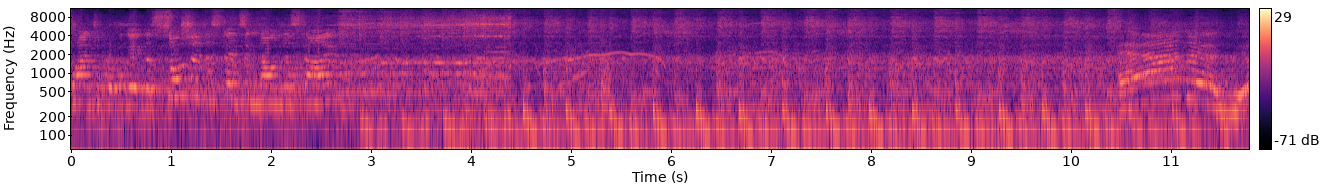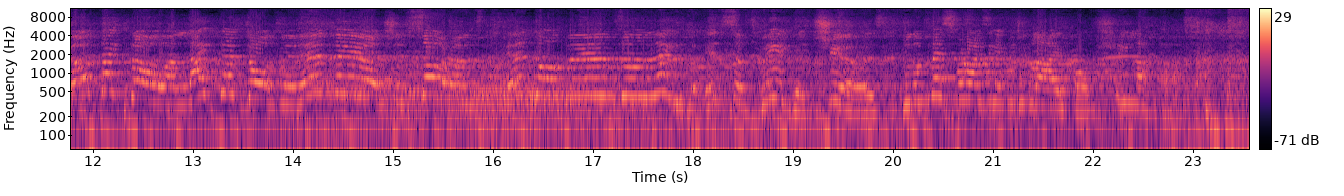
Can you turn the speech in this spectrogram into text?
trying to propagate the social distancing norm this time. Leap. It's a big cheers to the mesmerizing aquatic life of Sri Lanka.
